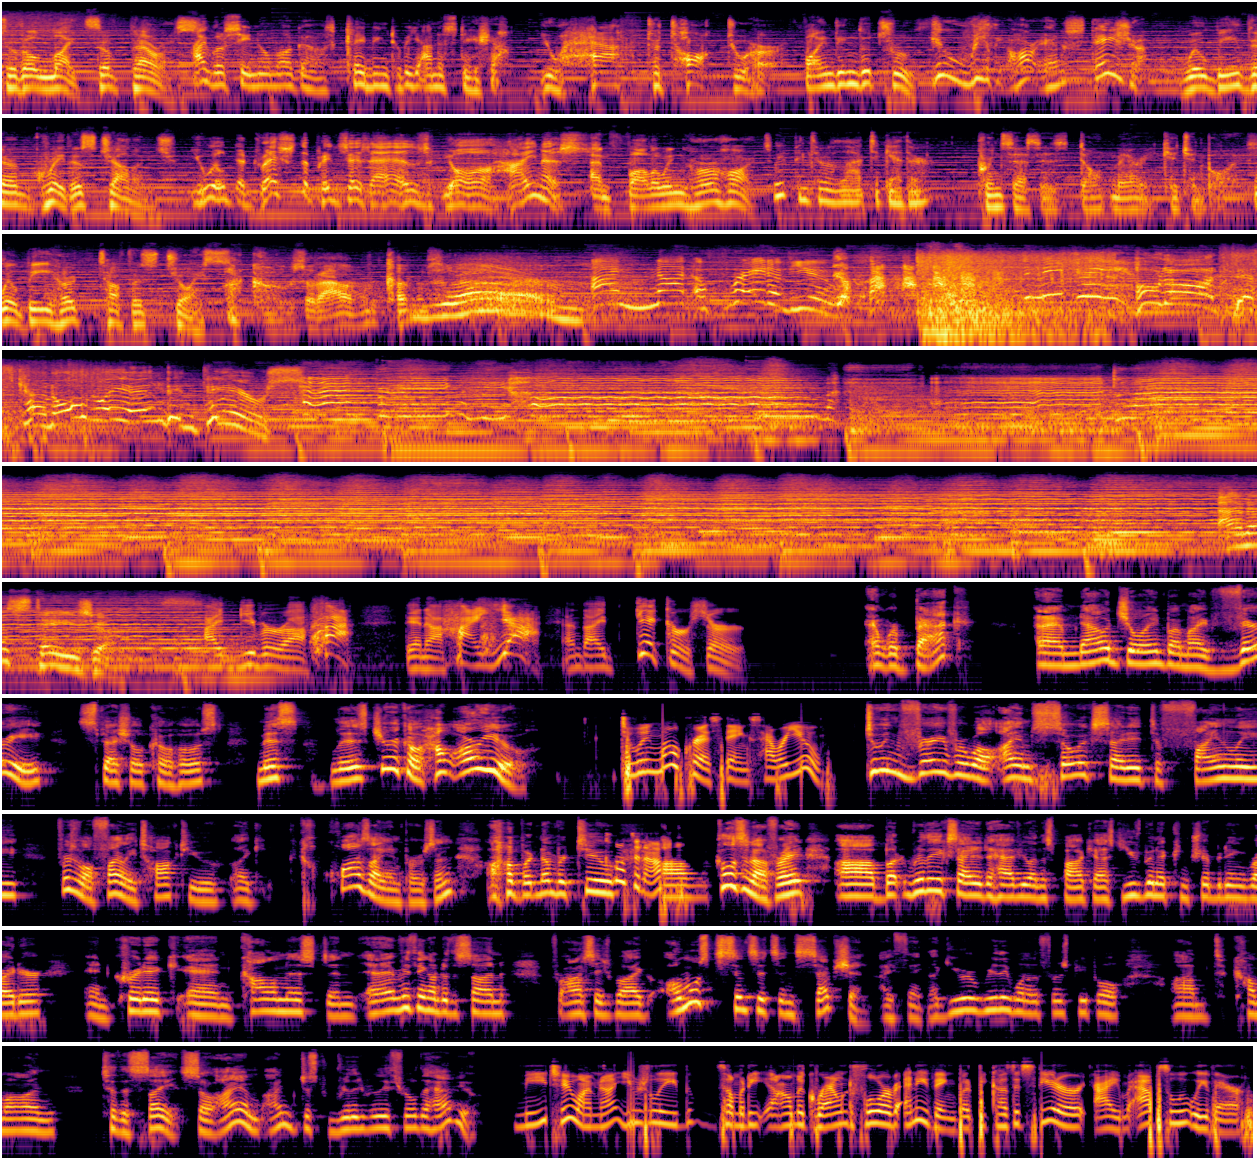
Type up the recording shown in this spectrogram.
To the lights of Paris, I will see no more girls claiming to be Anastasia. You have to talk to her. finding the truth You really are Anastasia. will be their greatest challenge. You will address the princess as Your Highness. And following her heart We've been through a lot together. Princesses don't marry kitchen boys. will be her toughest choice. What goes around comes around. I'm not afraid of you! Dimitri! Hold on! This can only end in tears. And bring me home at Anastasia. I'd give her a ha, then a hi-ya, and I'd kick her, sir. And we're back, and I am now joined by my very special co-host, Miss Liz Chirico. How are you? Doing well, Chris. Thanks. How are you? Doing very, very well. I am so excited to finally, first of all, finally talk to you like quasi in person. Uh, but number two, Close enough. Um, close enough, right? Uh, but really excited to have you on this podcast. You've been a contributing writer and critic and columnist and, and everything under the sun for Onstage Blog almost since its inception. I think like you were really one of the first people um, to come on to the site. So I am I'm just really really thrilled to have you. Me too. I'm not usually somebody on the ground floor of anything, but because it's theater, I'm absolutely there.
